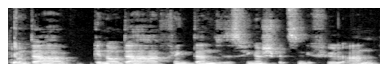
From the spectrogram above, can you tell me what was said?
genau. Und da, genau da fängt dann dieses Fingerspitzengefühl an.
